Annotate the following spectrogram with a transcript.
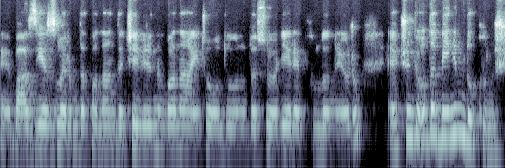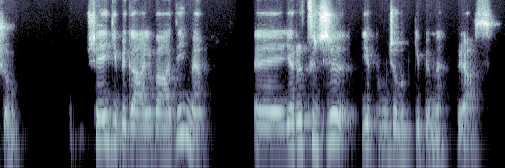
e, bazı yazılarımda falan da çevirinin bana ait olduğunu da söyleyerek kullanıyorum. E, çünkü o da benim dokunuşum şey gibi galiba değil mi? E, yaratıcı yapımcılık gibi mi biraz?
